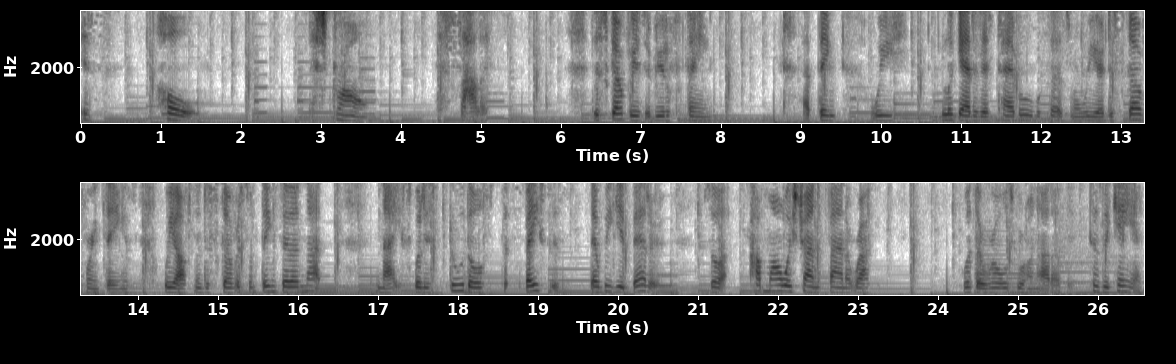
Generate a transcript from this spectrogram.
is whole, is strong, is solid. Discovery is a beautiful thing. I think we look at it as taboo because when we are discovering things, we often discover some things that are not nice, but it's through those spaces that we get better. So I'm always trying to find a rock with a rose growing out of it because it can.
